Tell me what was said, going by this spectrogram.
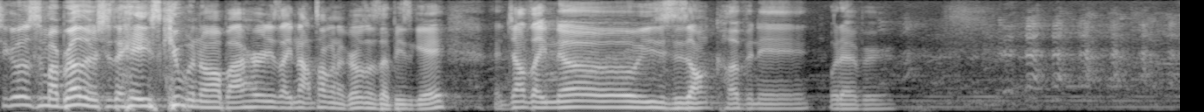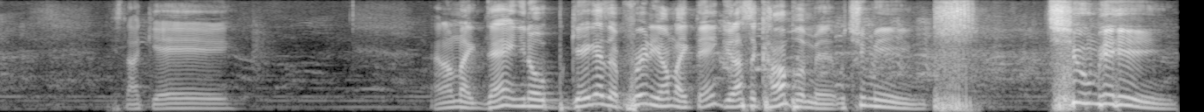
She goes to my brother. She's like, hey, he's cute and all, but I heard he's like not talking to girls and stuff. He's gay. And John's like, no, he's, he's on covenant, whatever. He's not gay. And I'm like, dang, you know, gay guys are pretty. I'm like, thank you. That's a compliment. What you mean? what you mean?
